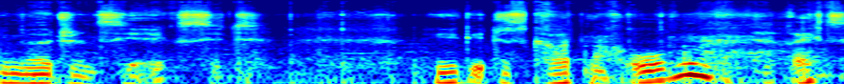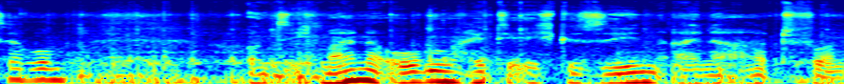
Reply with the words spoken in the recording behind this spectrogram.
Emergency Exit? Hier geht es gerade nach oben, rechts herum. Und ich meine, oben hätte ich gesehen eine Art von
